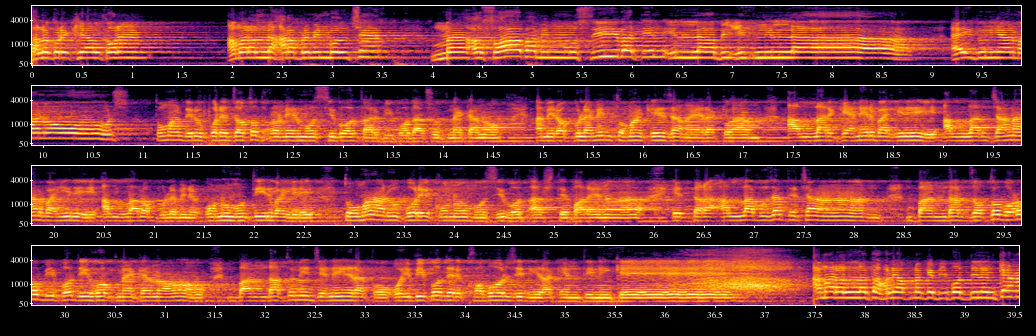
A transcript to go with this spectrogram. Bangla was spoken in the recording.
ভালো করে খেয়াল করেন। আমার আল্লাহ আরাপ্রেমিন বলছে মা মুসিবাতিন এই দুনিয়ার মানুষ তোমাদের উপরে যত ধরনের মুসিবত আর বিপদ আসুক না কেন, আমি রব্বুল আমিন তোমাকে জানায় রাখলাম, আল্লাহর জ্ঞানের বাহিরে, আল্লাহর জানার বাহিরে, আল্লাহ রব্বুল আমিনের অনুমতির বাহিরে তোমার উপরে কোনো মুসিবত আসতে পারে না। এর দ্বারা আল্লাহ বুঝাতে চান, বান্দার যত বড় বিপদই হোক না কেন, বান্দা তুমি জেনে রাখো, ওই বিপদের খবর যিনি রাখেন তিনি কে? আমার আল্লাহ তাহলে আপনাকে বিপদ দিলেন কেন?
